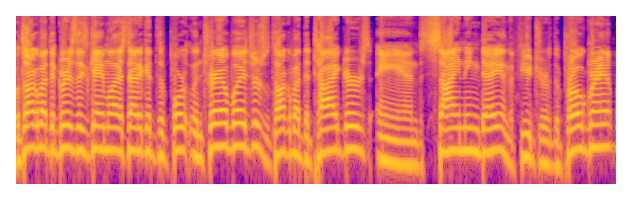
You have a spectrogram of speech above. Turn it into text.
We'll talk about the Grizzlies game last night against the Portland Trailblazers. We'll talk about the Tigers and signing day and the future of the program.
